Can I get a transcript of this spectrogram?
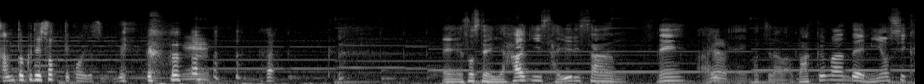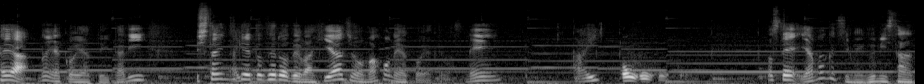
監督でしょって声ですもんね。うん。えー、そして、矢作さゆりさんですね。はい。うんえーこちらはバクマンで三好かやの役をやっていたり、シュタインズゲートゼロではヒア城真帆の役をやってますね。はい。ほうほうほうほそして山口めぐみさん、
